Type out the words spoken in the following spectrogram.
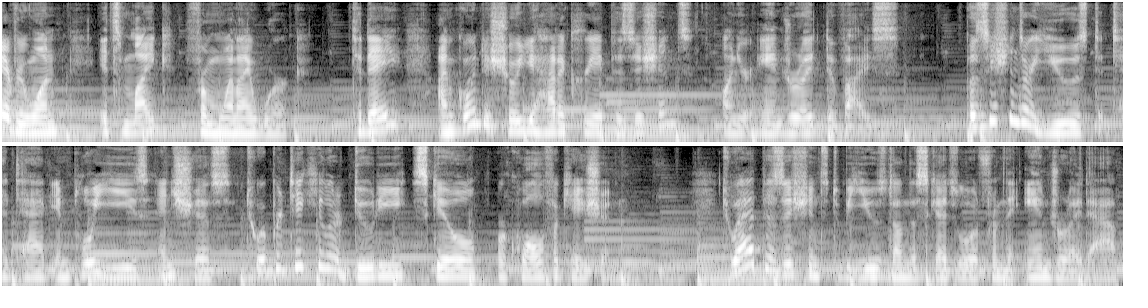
Hey everyone, it's Mike from When I Work. Today, I'm going to show you how to create positions on your Android device. Positions are used to tag employees and shifts to a particular duty, skill, or qualification. To add positions to be used on the scheduler from the Android app,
